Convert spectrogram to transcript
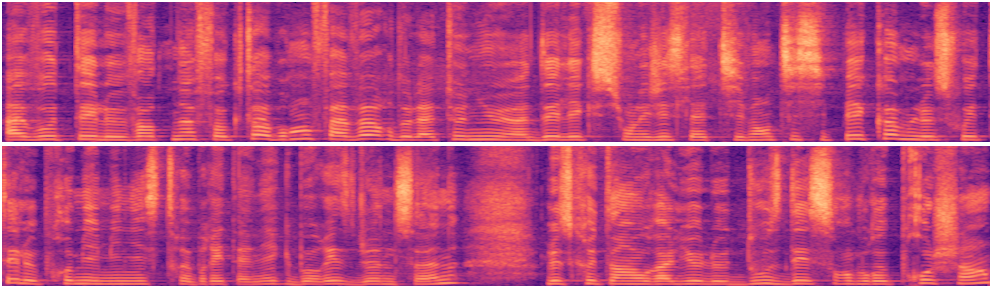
a voté le 29 octobre en faveur de la tenue euh, d'élections législatives anticipées, comme le souhaitait le Premier ministre britannique Boris Johnson. Le scrutin aura lieu le 12 décembre prochain.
